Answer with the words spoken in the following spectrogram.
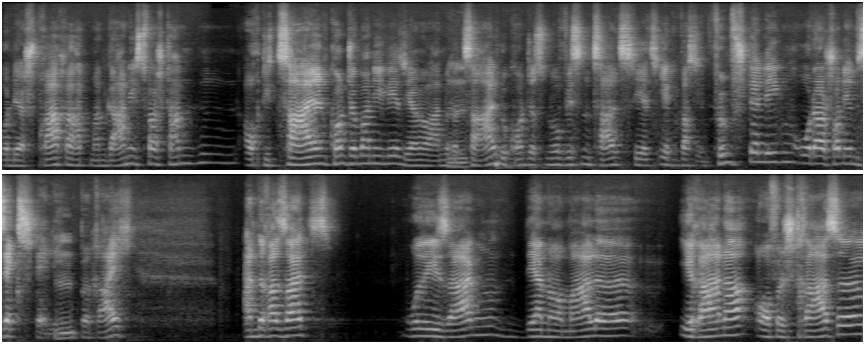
Von der Sprache hat man gar nichts verstanden. Auch die Zahlen konnte man nicht lesen. Sie haben andere Zahlen. Du konntest nur wissen, zahlst du jetzt irgendwas im fünfstelligen oder schon im sechsstelligen Bereich. Andererseits muss ich sagen, der normale Iraner auf der Straße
